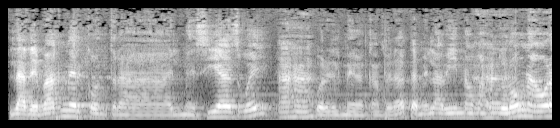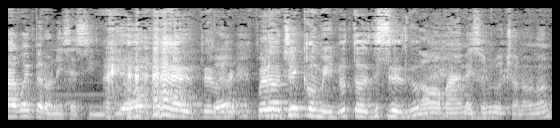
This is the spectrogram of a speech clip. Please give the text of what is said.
La de Wagner contra el Mesías, güey. Ajá. Por el megacampeonato también la vi, no mames. Duró una hora, güey, pero ni se sintió. Fue- Fueron cinco minutos, dices, ¿no? no mames, un lucho, ¿no? no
